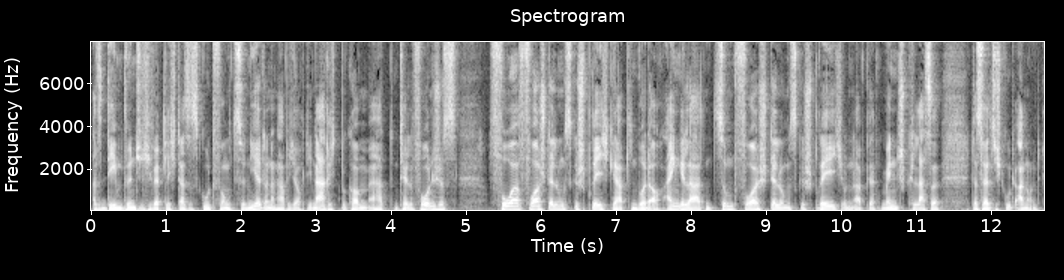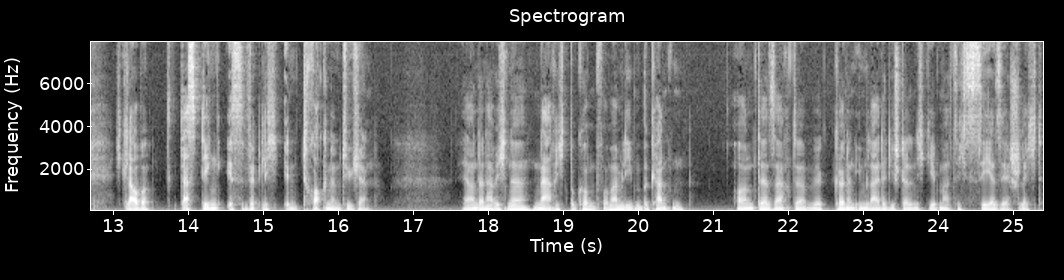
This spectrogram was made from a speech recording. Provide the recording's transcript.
also dem wünsche ich wirklich, dass es gut funktioniert. Und dann habe ich auch die Nachricht bekommen, er hat ein telefonisches Vorvorstellungsgespräch gehabt und wurde auch eingeladen zum Vorstellungsgespräch und habe gesagt, Mensch, klasse, das hört sich gut an. Und ich glaube, das Ding ist wirklich in trockenen Tüchern. Ja, und dann habe ich eine Nachricht bekommen von meinem lieben Bekannten, und der sagte, wir können ihm leider die Stelle nicht geben, hat sich sehr, sehr schlecht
